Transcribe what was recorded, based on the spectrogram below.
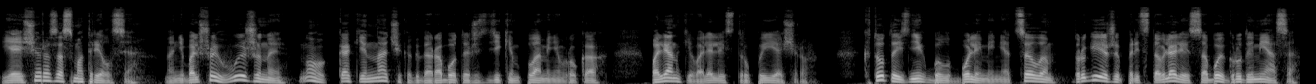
я еще раз осмотрелся. На небольшой выжженной, ну, как иначе, когда работаешь с диким пламенем в руках, полянке валялись трупы ящеров. Кто-то из них был более-менее целым, другие же представляли собой груды мяса.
